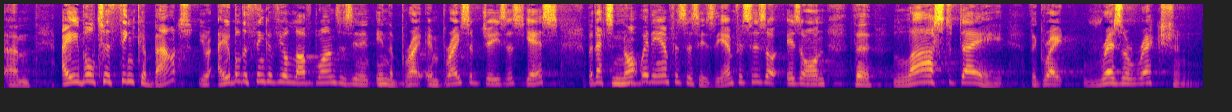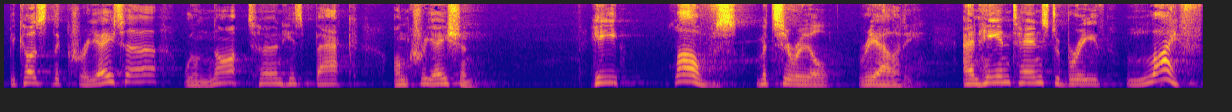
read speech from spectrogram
um, able to think about. You're able to think of your loved ones as in, in the bra- embrace of Jesus, yes, but that's not where the emphasis is. The emphasis is on the last day, the great resurrection, because the Creator will not turn his back on creation. He loves material reality. And he intends to breathe life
